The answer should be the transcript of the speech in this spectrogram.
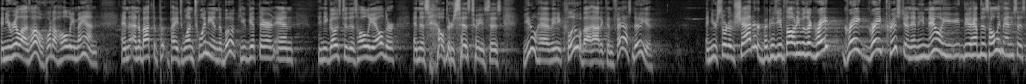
And you realize, oh, what a holy man. And, and about the p- page 120 in the book, you get there and, and he goes to this holy elder, and this elder says to him, says, You don't have any clue about how to confess, do you? And you're sort of shattered because you thought he was a great, great, great Christian, and he, now you, you have this holy man who says,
